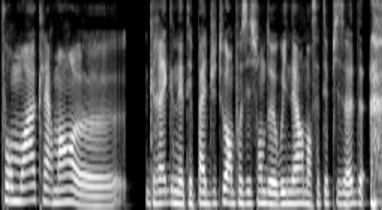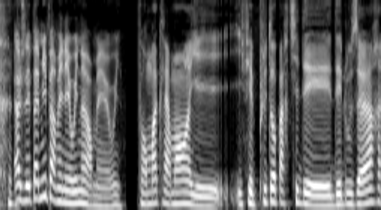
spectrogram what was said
Pour moi, clairement. euh, Greg n'était pas du tout en position de winner dans cet épisode. Ah, je l'ai pas mis parmi les winners, mais oui. Pour moi, clairement, il, il fait plutôt partie des, des losers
